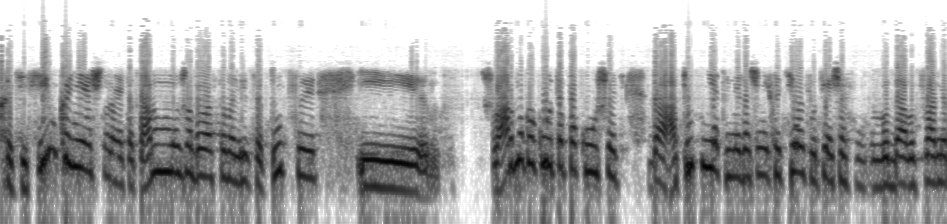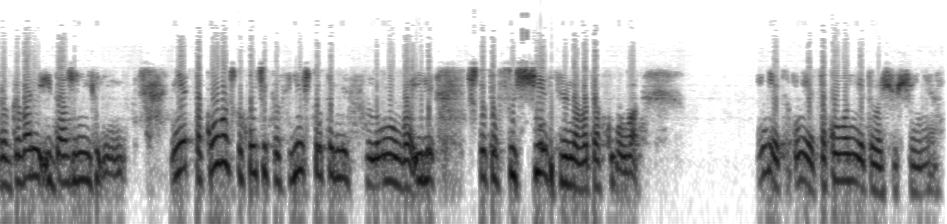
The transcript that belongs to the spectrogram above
хатифим, конечно, это там можно было остановиться, тут и шварму какую-то покушать. Да, а тут нет, мне даже не хотелось, вот я сейчас, вот, да, вот с вами разговариваю, и даже не, нет такого, что хочется съесть что-то мясного или что-то существенного такого. Нет, нет, такого нет ощущения.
